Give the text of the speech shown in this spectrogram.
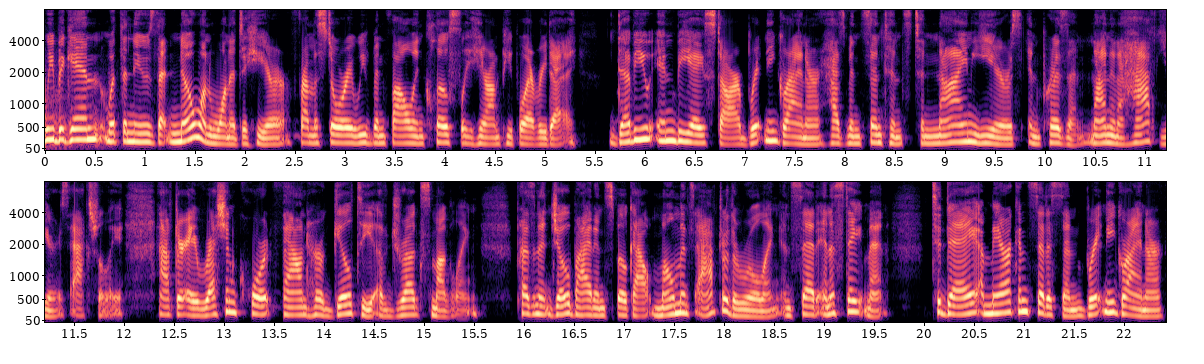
We begin with the news that no one wanted to hear from a story we've been following closely here on People Every Day. WNBA star Brittney Griner has been sentenced to nine years in prison, nine and a half years actually, after a Russian court found her guilty of drug smuggling. President Joe Biden spoke out moments after the ruling and said in a statement, Today, American citizen Brittney Griner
